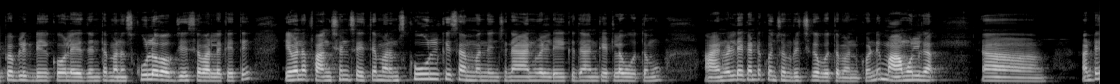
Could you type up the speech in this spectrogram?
రిపబ్లిక్ డేకో లేదంటే మనం స్కూల్లో వర్క్ చేసే వాళ్ళకైతే ఏమైనా ఫంక్షన్స్ అయితే మనం స్కూల్కి సంబంధించిన యాన్యువల్ డేకి దానికి ఎట్లా పోతాము? యాన్యువల్ డే కంటే కొంచెం రిచ్గా పోతాం అనుకోండి. మామూలుగా అంటే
